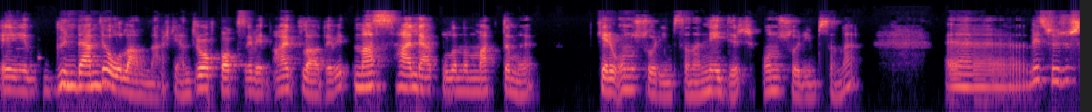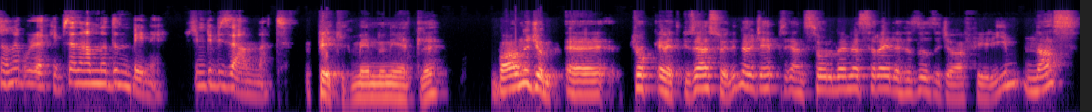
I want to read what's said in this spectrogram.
e, gündemde olanlar yani Dropbox evet, iCloud evet, NAS hala kullanılmakta mı? Bir kere onu sorayım sana nedir? Onu sorayım sana. E, ve sözü sana bırakayım. Sen anladın beni. Şimdi bize anlat. Peki, memnuniyetle. Banucuğum, e, çok evet güzel söyledin. Önce hep yani sorularına sırayla hızlı hızlı cevap vereyim. NAS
